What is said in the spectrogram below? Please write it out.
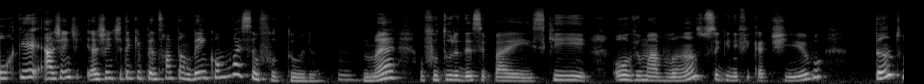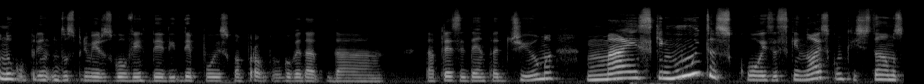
Porque a gente, a gente tem que pensar também como vai ser o futuro, uhum. não é? O futuro desse país, que houve um avanço significativo, tanto no dos primeiros governos dele, depois com o governo da, da, da presidenta Dilma, mas que muitas coisas que nós conquistamos,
